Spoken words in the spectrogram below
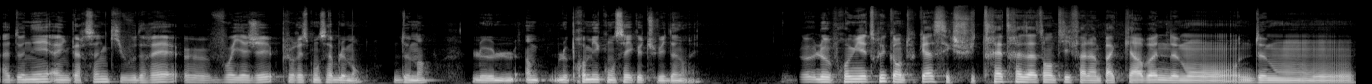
à donner à une personne qui voudrait voyager plus responsablement demain? Le, premier conseil que tu lui donnerais le, premier truc, en tout cas, c'est que je suis très très attentif à l'impact carbone de mon, de mon,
